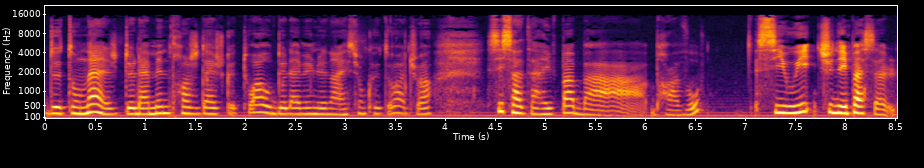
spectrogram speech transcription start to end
de ton âge, de la même tranche d'âge que toi ou de la même génération que toi, tu vois. Si ça t'arrive pas, bah bravo. Si oui, tu n'es pas seul.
